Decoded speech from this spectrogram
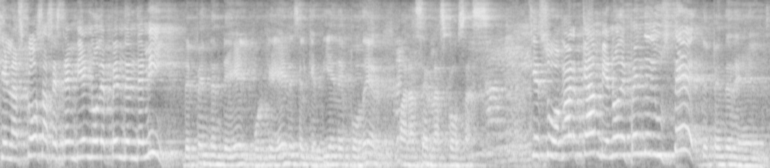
Que las cosas estén bien no dependen de mí, dependen de Él, porque Él es el que tiene poder para hacer las cosas. Que su hogar cambie no depende de usted, depende de Él.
